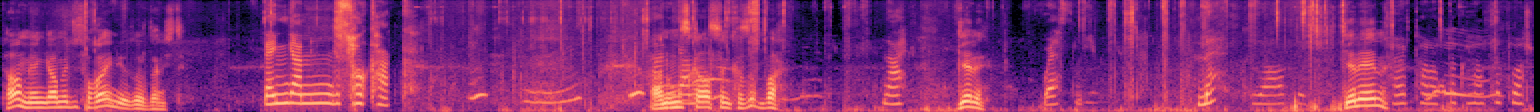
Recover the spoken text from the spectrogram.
Tamam Mengameci sokağa iniyoruz oradan işte. Dengemli sokak. Anımız kalsın kızım bak. Ne? Gelin. Wesley. Ne? Kıyafet. Gelin. Her tarafta kıyafet var.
